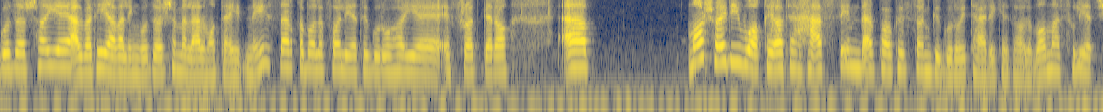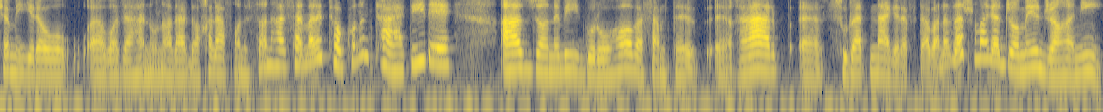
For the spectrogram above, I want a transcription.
گزارش های البته اولین گزارش ملل متحد نیست در قبال فعالیت گروه های افرادگرا ما شاید واقعیات هستیم در پاکستان که گروه تحریک طالبان مسئولیتش می‌گیره و واضحا اونا در داخل افغانستان هستن ولی تا کنون تهدید از جانب این گروه ها و سمت غرب صورت نگرفته. و نظر شما اگر جامعه جهانی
